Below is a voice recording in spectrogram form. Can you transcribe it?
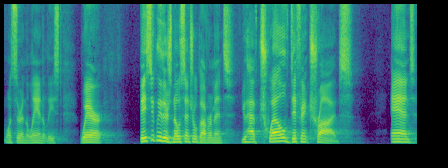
once they're in the land at least, where basically there's no central government. You have 12 different tribes and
